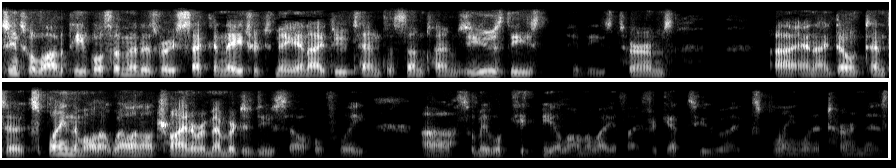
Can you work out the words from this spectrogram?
to a lot of people, something that is very second nature to me, and I do tend to sometimes use these these terms, uh, and I don't tend to explain them all that well, and I'll try to remember to do so, hopefully, uh, somebody will kick me along the way if I forget to uh, explain what a term is.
